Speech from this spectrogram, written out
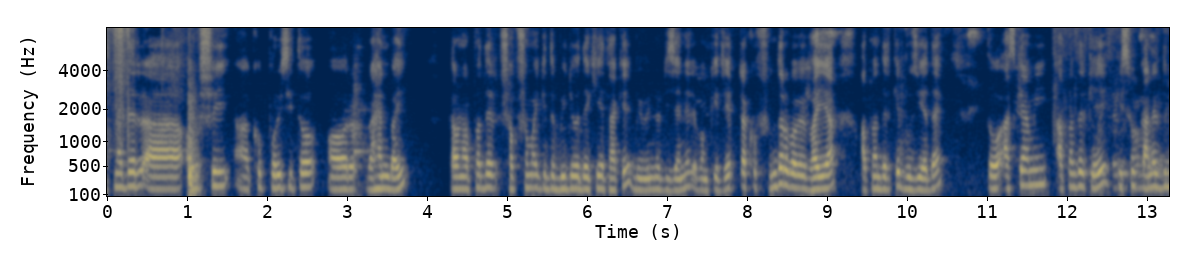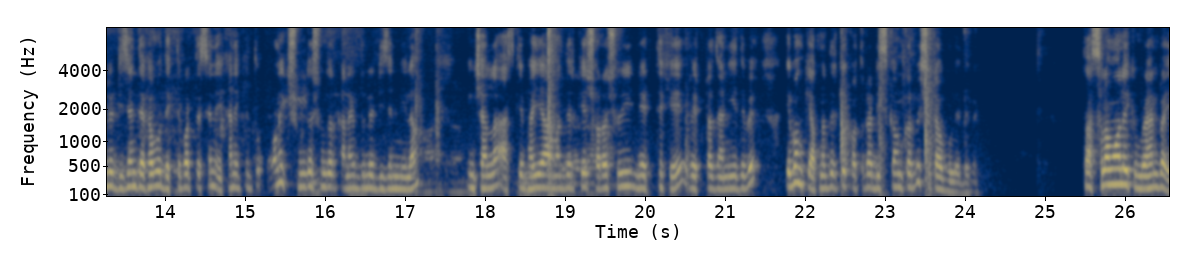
আপনাদের আহ, অবশ্যই খুব পরিচিত আর রাহান ভাই। কারণ আপনাদের সব সময় কিন্তু ভিডিও দেখিয়ে থাকে বিভিন্ন ডিজাইনের এবং কি রেটটা খুব সুন্দরভাবে ভাইয়া আপনাদেরকে বুঝিয়ে দেয়। তো আজকে আমি আপনাদেরকে কিছু কানের দুলের ডিজাইন দেখাবো দেখতে পারতেছেন এখানে কিন্তু অনেক সুন্দর সুন্দর কানের দুলের ডিজাইন নিলাম। ইনশাল্লাহ আজকে ভাইয়া আমাদেরকে সরাসরি নেট থেকে রেটটা জানিয়ে দেবে এবং কি আপনাদেরকে কতটা ডিসকাউন্ট করবে সেটাও বলে দেবে। তো আসসালামু আলাইকুম রাহান ভাই।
